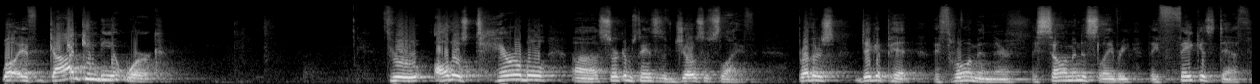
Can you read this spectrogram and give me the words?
Well, if God can be at work through all those terrible uh, circumstances of Joseph's life, brothers dig a pit, they throw him in there, they sell him into slavery, they fake his death.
